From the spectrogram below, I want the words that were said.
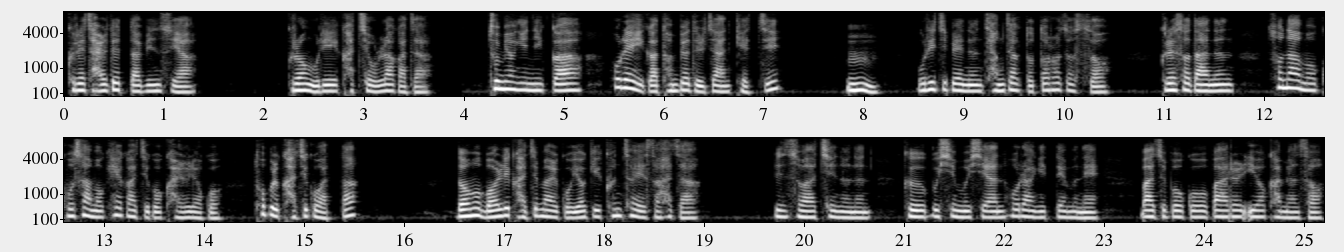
그래 잘 됐다 민수야. 그럼 우리 같이 올라가자. 두 명이니까 호레이가 덤벼들지 않겠지? 음, 우리 집에는 장작도 떨어졌어. 그래서 나는 소나무 고사목 해가지고 가려고 톱을 가지고 왔다. 너무 멀리 가지 말고 여기 근처에서 하자. 민수와 진우는 그 무시무시한 호랑이 때문에 마주보고 말을 이어가면서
